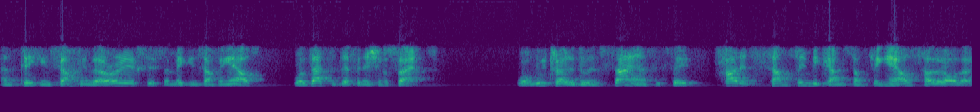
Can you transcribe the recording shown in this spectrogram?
and taking something that already exists and making something else, well, that's the definition of science. What we try to do in science is say, how did something become something else? How did all that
